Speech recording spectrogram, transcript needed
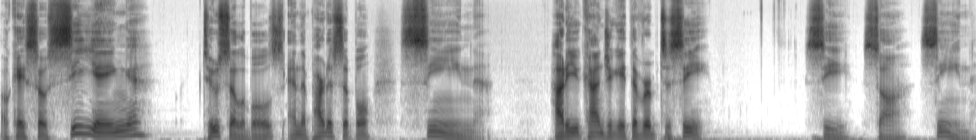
Okay, so seeing two syllables, and the participle seen. How do you conjugate the verb to see? See, saw, seen.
